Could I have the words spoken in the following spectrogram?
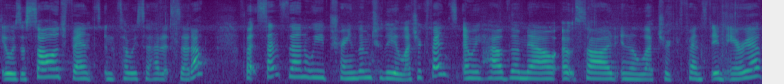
it was a solid fence, and that's how we had it set up. But since then, we've trained them to the electric fence, and we have them now outside in an electric fenced-in area,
